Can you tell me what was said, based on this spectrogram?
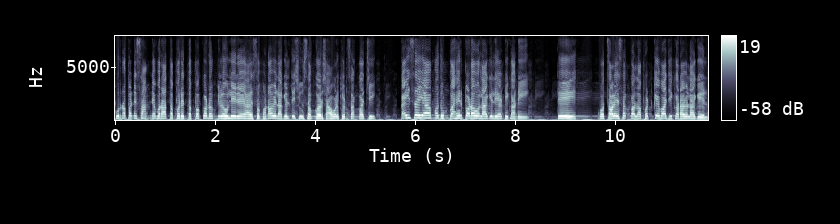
पूर्णपणे सामन्यावर आतापर्यंत पकड मिळवलेली आहे असं म्हणावे लागेल ते शिवसंघर्ष आवळखेड संघाची. काहीस यामधून बाहेर पडावं लागेल या ठिकाणी. ते कोचाळे संघाला फटकेबाजी करावी लागेल.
